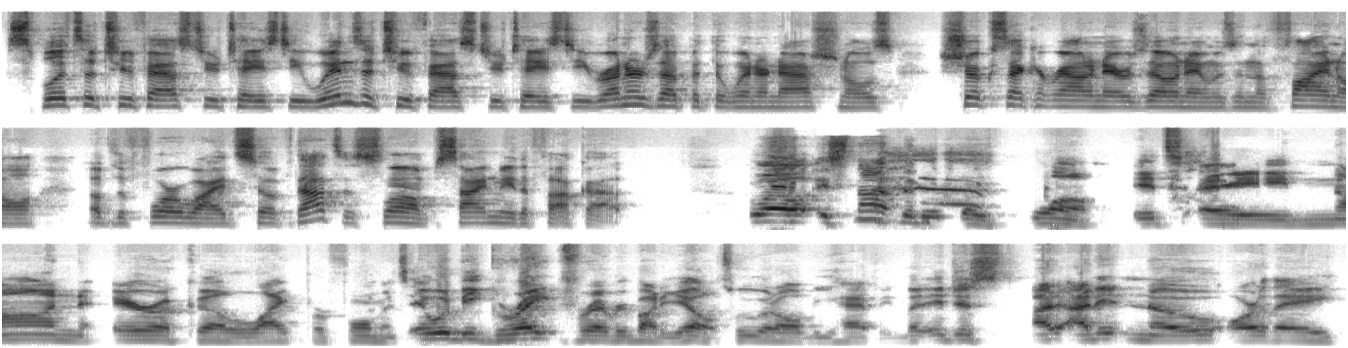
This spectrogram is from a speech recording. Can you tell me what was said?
splits a too fast, too tasty, wins a too fast, too tasty, runners up at the Winter Nationals, shook second round in Arizona, and was in the final of the four wide. So if that's a slump, sign me the fuck up. Well, it's not that it's a slump. It's a non-Erica like performance. It would be great for everybody else. We would all be happy. But it just I, I didn't know are they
